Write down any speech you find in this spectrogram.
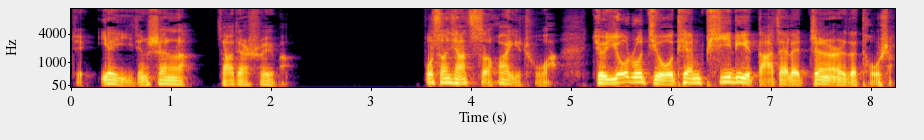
这夜已经深了，早点睡吧。”不曾想此话一出啊，就犹如九天霹雳打在了真儿的头上。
